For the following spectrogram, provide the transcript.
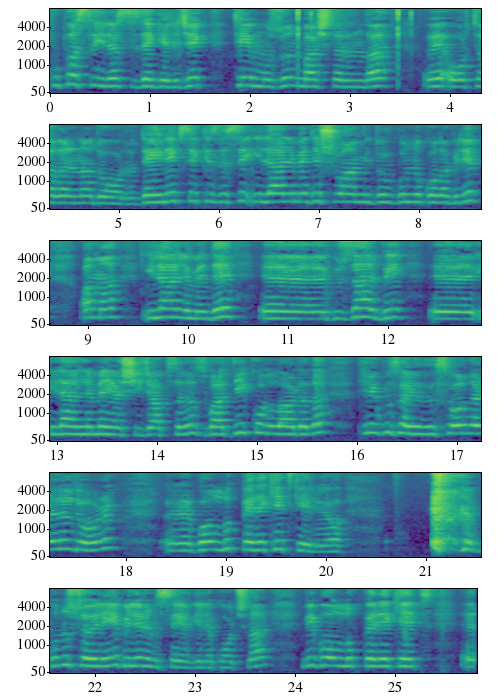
kupasıyla size gelecek Temmuz'un başlarında ve ortalarına doğru. Değnek sekizlisi ilerlemede şu an bir durgunluk olabilir ama ilerlemede e, güzel bir e, ilerleme yaşayacaksınız. Maddi konularda da Temmuz ayının sonlarına doğru e, bolluk bereket geliyor. Bunu söyleyebilirim sevgili koçlar. Bir bolluk bereket e,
